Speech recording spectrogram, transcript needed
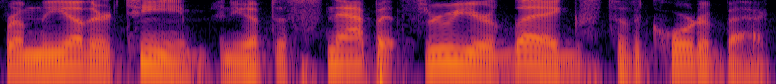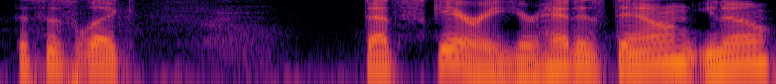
from the other team, and you have to snap it through your legs to the quarterback. This is like, that's scary. Your head is down, you know?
